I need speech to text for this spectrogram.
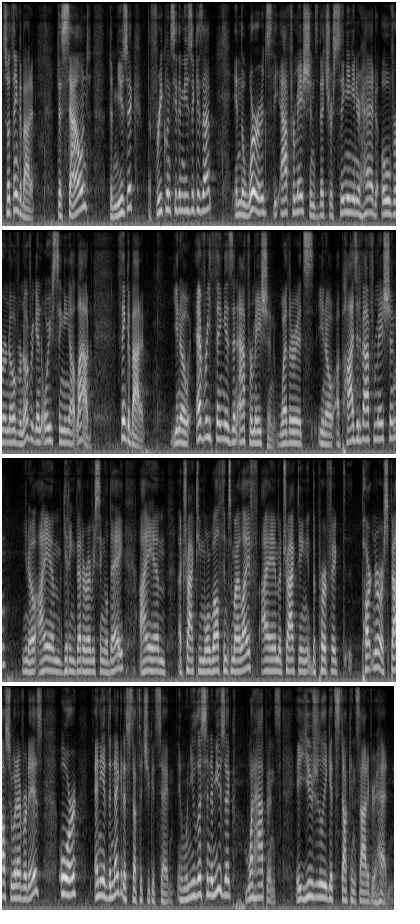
So think about it. The sound, the music, the frequency the music is at, in the words, the affirmations that you're singing in your head over and over and over again, or you're singing out loud. Think about it. You know, everything is an affirmation, whether it's, you know, a positive affirmation, you know, I am getting better every single day. I am attracting more wealth into my life. I am attracting the perfect partner or spouse or whatever it is. Or any of the negative stuff that you could say. And when you listen to music, what happens? It usually gets stuck inside of your head.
